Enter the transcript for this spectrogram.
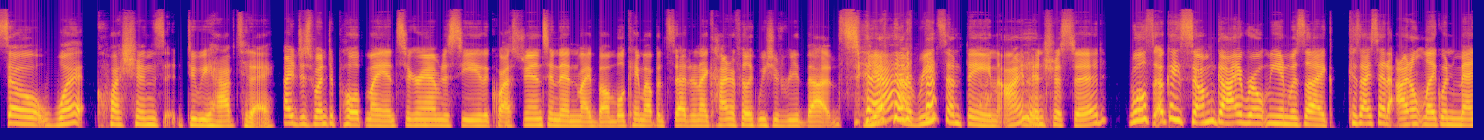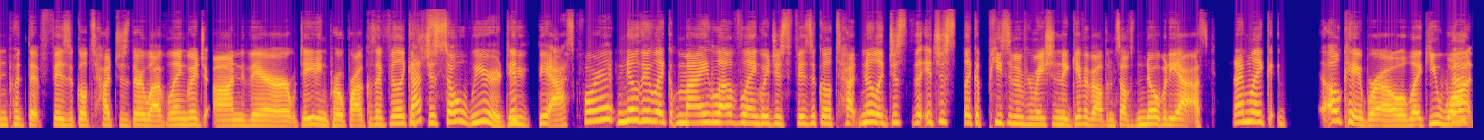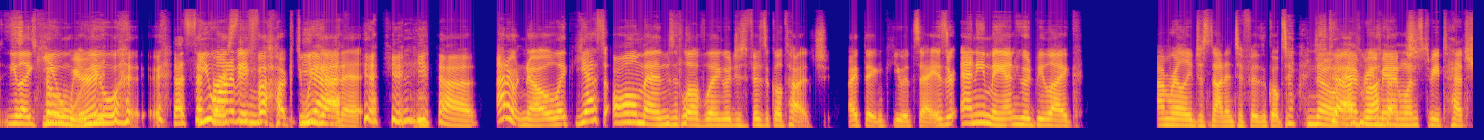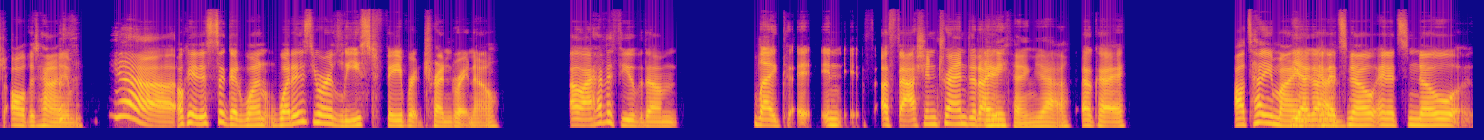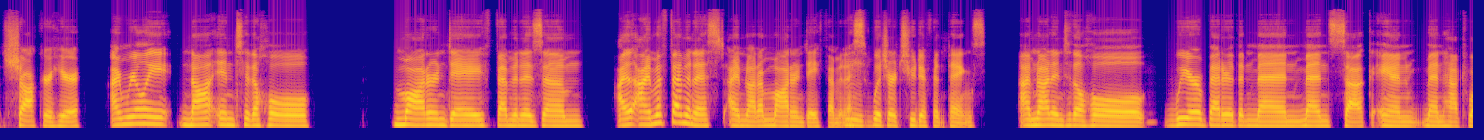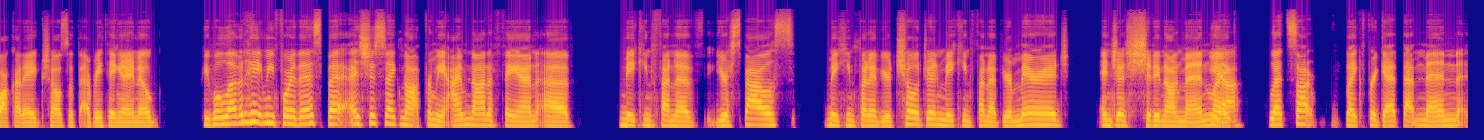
So, what questions do we have today? I just went to pull up my Instagram to see the mm. questions, and then my Bumble came up instead, and I kind of feel like we should read that. instead. yeah, read something. I'm interested. Well, okay, some guy wrote me and was like, because I said I don't like when men put that physical touch as their love language on their dating profile because I feel like That's it's just so weird. Do it- they ask for it? no, they're like my love language is physical touch. No, like just it's just like a piece of information they give about themselves. Nobody asked, and I'm like, okay, bro, like you want you like so you weird. you That's you want to be fucked. We Yeah. get it. yeah. I don't know. Like, yes, all men's love language is physical touch. I think you would say. Is there any man who would be like, I'm really just not into physical touch? No, every man wants to be touched all the time. Yeah. Okay, this is a good one. What is your least favorite trend right now? Oh, I have a few of them. Like in a fashion trend that I Anything, yeah. okay. I'll tell you mine. Yeah, go and it's no and it's no shocker here. I'm really not into the whole modern day feminism. I, I'm a feminist. I'm not a modern day feminist, Mm. which are two different things. I'm not into the whole we're better than men, men suck, and men have to walk on eggshells with everything. And I know people love and hate me for this, but it's just like not for me. I'm not a fan of making fun of your spouse, making fun of your children, making fun of your marriage, and just shitting on men. Like, let's not like forget that men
